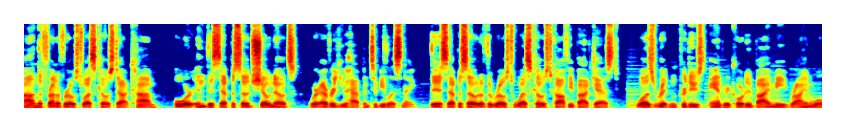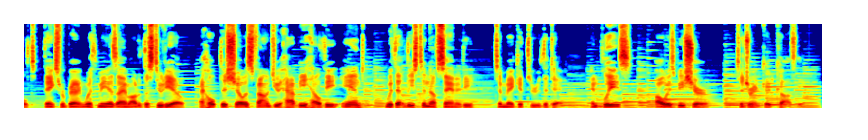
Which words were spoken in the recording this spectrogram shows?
on the front of roastwestcoast.com or in this episode's show notes wherever you happen to be listening. This episode of the Roast West Coast Coffee Podcast was written, produced, and recorded by me, Ryan Woldt. Thanks for bearing with me as I am out of the studio. I hope this show has found you happy, healthy, and with at least enough sanity to make it through the day. And please, always be sure to drink good coffee.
